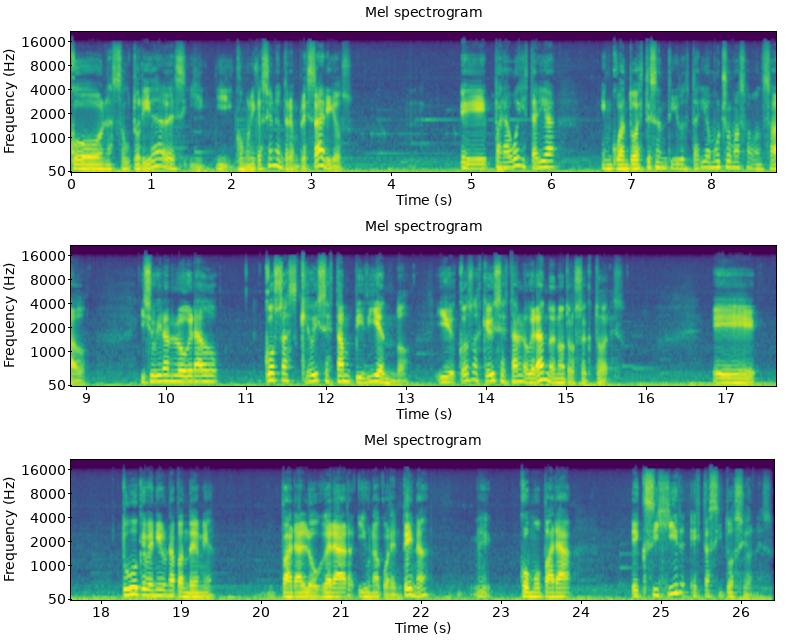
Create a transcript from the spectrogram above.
con las autoridades y, comunicación entre empresarios, eh, Paraguay estaría, en cuanto a este sentido, estaría mucho más avanzado. Y se hubieran logrado cosas que hoy se están pidiendo y cosas que hoy se están logrando en otros sectores. Eh, tuvo que venir una pandemia para lograr y una cuarentena eh, como para exigir estas situaciones.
